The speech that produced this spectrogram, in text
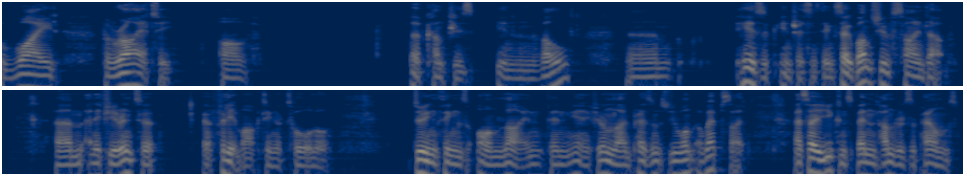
a wide variety of, of countries involved. Um, here's an interesting thing. So once you've signed up, um, and if you're into affiliate marketing at all or doing things online, then yeah, if you're online presence, you want a website. And so you can spend hundreds of pounds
